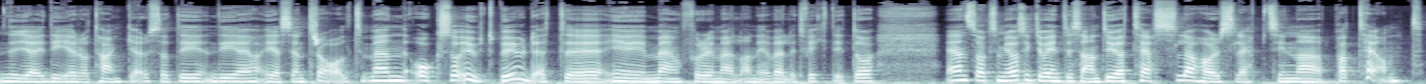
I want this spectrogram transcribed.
nya idéer och tankar så det, det, är centralt. Men också utbudet eh, människor emellan är väldigt viktigt. Och en sak som jag tyckte var intressant är att Tesla har släppt sina patent.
